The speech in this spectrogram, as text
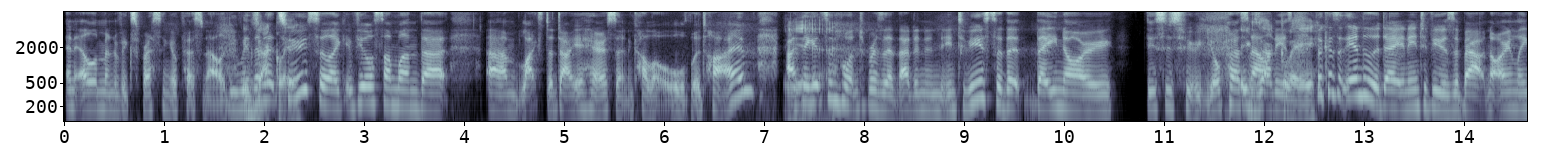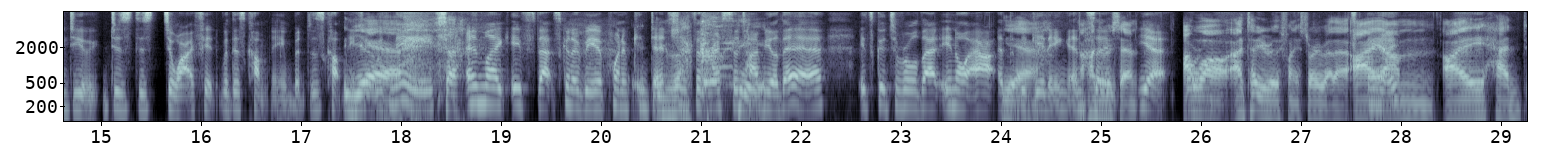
an element of expressing your personality within Exactly. it too. So like if you're someone that um, likes to dye your hair a certain color all the time, I think it's important to present that in an interview so that they know this is who your personality Exactly. is. Because at the end of the day, an interview is about not only do you, does this do I fit with this company, but does company Yeah. fit with me? So- and like if that's going to be a point of contention for the rest of the time you're there, it's good to rule that in or out at the beginning. And 100%. so yeah, Oh, well, I'll tell you a really funny story about that. I Okay. um I had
